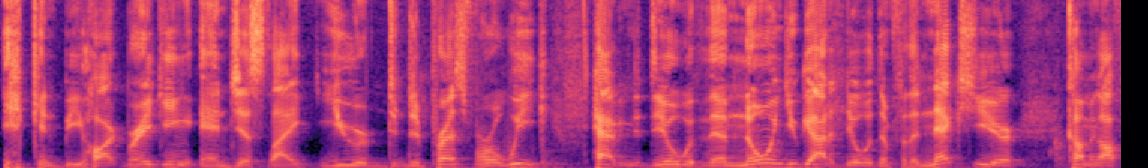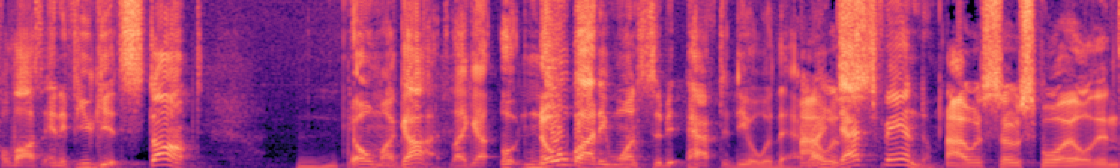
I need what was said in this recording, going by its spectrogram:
It can be heartbreaking and just like you're d- depressed for a week having to deal with them, knowing you got to deal with them for the next year coming off a loss. And if you get stumped, oh my God, like uh, nobody wants to be- have to deal with that, right? was- That's fandom. I was so spoiled, and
